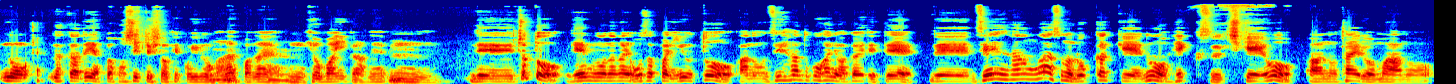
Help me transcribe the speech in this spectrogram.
の中で、やっぱり欲しいっていう人が結構いるのかな、うんやっぱね、うんうん、評判いいからね。ううんん。で、ちょっとゲームの流れ大雑把に言うと、あの、前半と後半に分かれてて、で、前半はその六角形のヘックス、地形を、あの、タイルを、まあ、あの、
